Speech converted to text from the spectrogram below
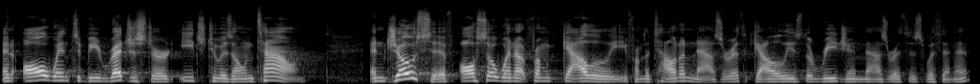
and all went to be registered, each to his own town. And Joseph also went up from Galilee, from the town of Nazareth. Galilee is the region, Nazareth is within it,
